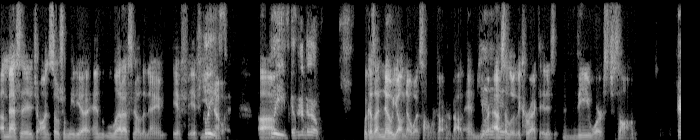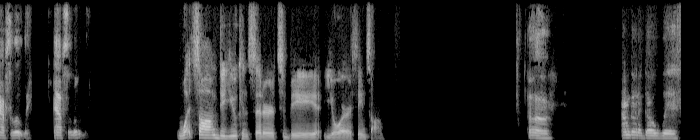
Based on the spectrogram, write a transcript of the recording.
a message on social media and let us know the name if if you Please. know it um, Please, because I don't. because i know y'all know what song we're talking about and you are Mhm. absolutely correct it is the worst song Absolutely. Absolutely. what song do you consider to be your theme song Uh, I'm gonna go with.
